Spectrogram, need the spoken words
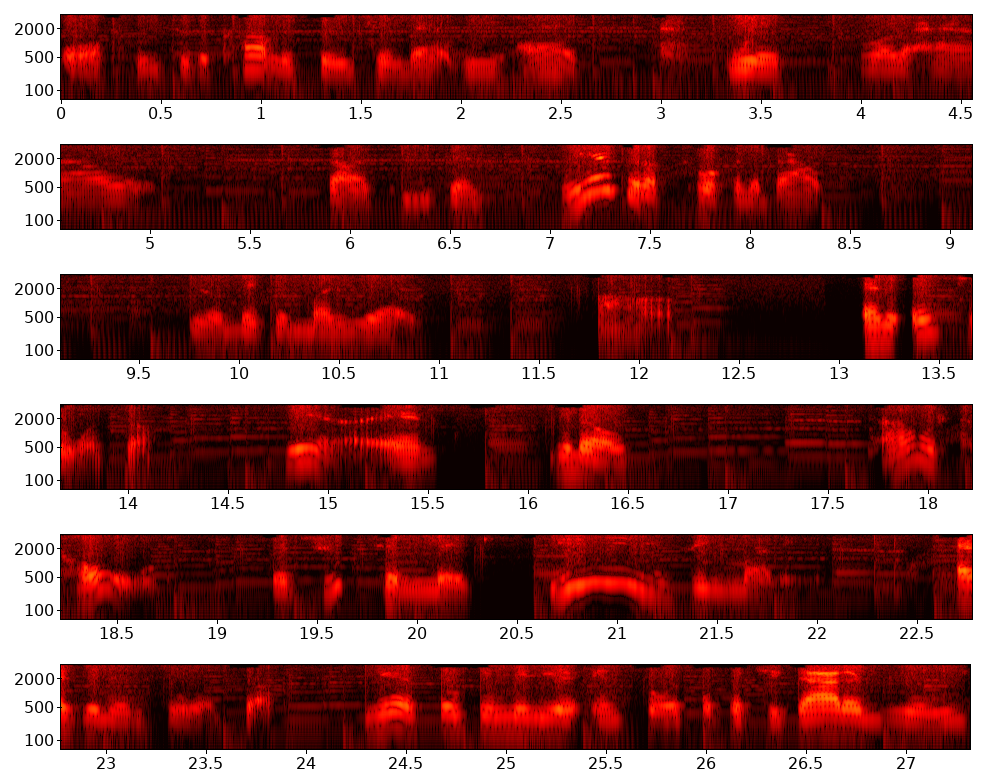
off into the conversation that we had with Brother Al and Don Keith, and we ended up talking about, you know, making money as uh, an influencer. Yeah, and, you know, I was told that you can make easy money as an influencer yeah, social media and influencer, but you gotta really,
